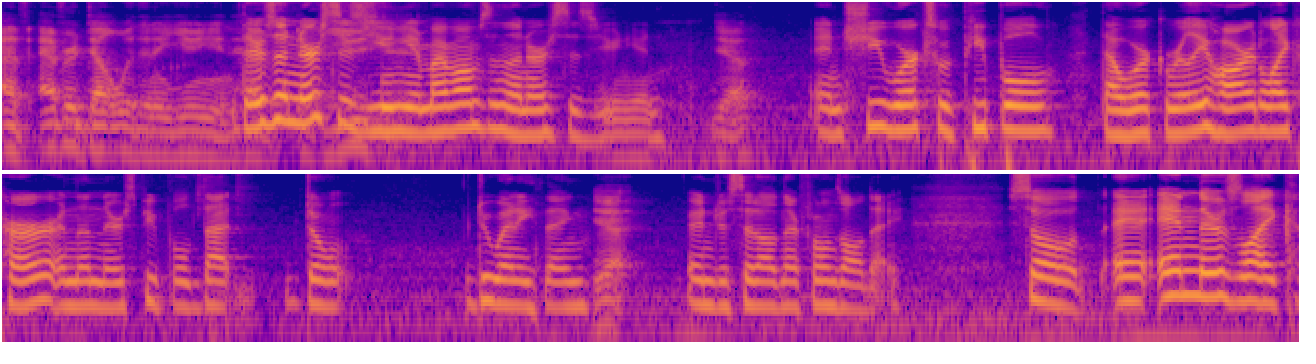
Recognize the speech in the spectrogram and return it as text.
I've ever dealt with in a union. There's a nurses used it. union. My mom's in the nurses union, Yeah. and she works with people that work really hard like her, and then there's people that don't do anything Yeah. And just sit on their phones all day. So and, and there's like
